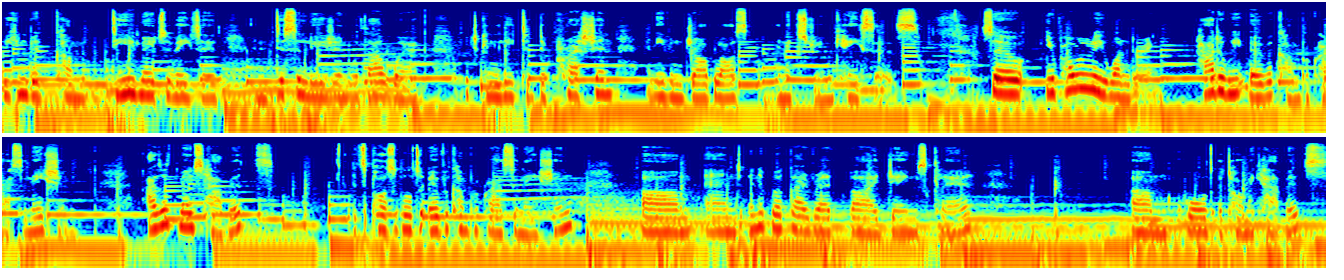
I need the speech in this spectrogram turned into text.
we can become demotivated and disillusioned with our work, which can lead to depression and even job loss in extreme cases. So, you're probably wondering how do we overcome procrastination? As with most habits, it's possible to overcome procrastination. Um, and in a book I read by James Clear um, called Atomic Habits,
